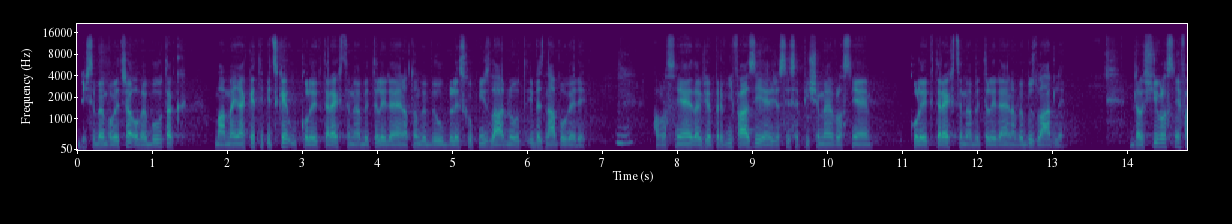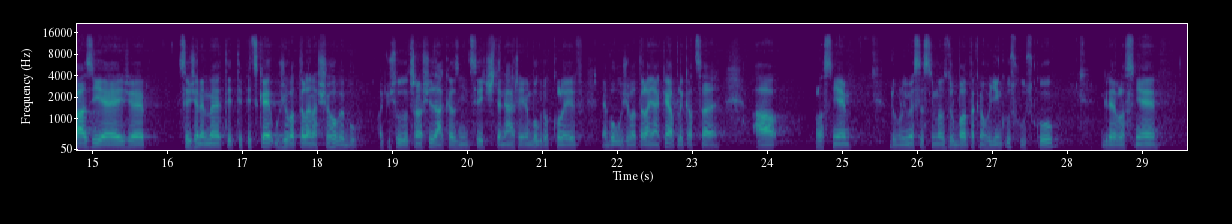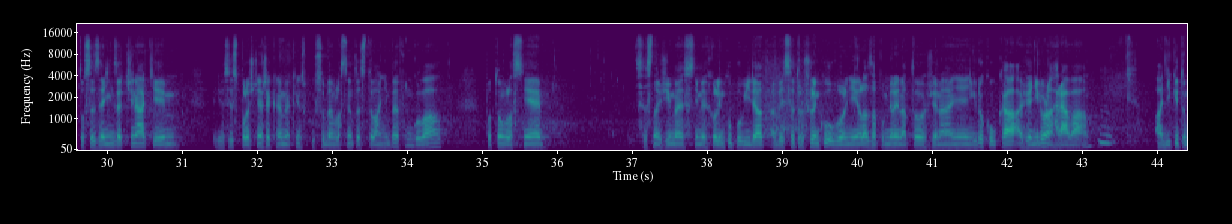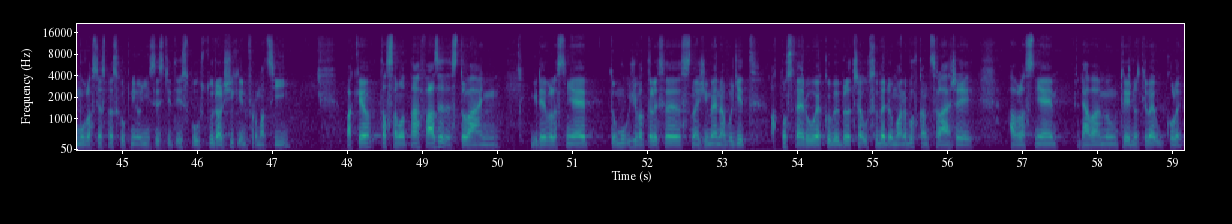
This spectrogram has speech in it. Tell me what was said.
když se budeme bavit třeba o webu, tak máme nějaké typické úkoly, které chceme, aby ty lidé na tom webu byli schopni zvládnout i bez nápovědy. Mm. A vlastně, takže první fázi je, že si sepíšeme vlastně úkoly, které chceme, aby ty lidé na webu zvládli. Další vlastně fázi je, že seženeme ty typické uživatele našeho webu ať už jsou to třeba naši zákazníci, čtenáři nebo kdokoliv, nebo uživatelé nějaké aplikace a vlastně domluvíme se s nimi zhruba tak na hodinku schůzku, kde vlastně to sezení začíná tím, že si společně řekneme, jakým způsobem vlastně testování bude fungovat. Potom vlastně se snažíme s nimi chvilinku povídat, aby se trošku uvolnil a zapomněli na to, že na ně někdo kouká a že někdo nahrává. Mm. A díky tomu vlastně jsme schopni o nich zjistit i spoustu dalších informací, pak je ta samotná fáze testování, kde vlastně tomu uživateli se snažíme navodit atmosféru, jako by byl třeba u sebe doma nebo v kanceláři a vlastně dáváme mu ty jednotlivé úkoly.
